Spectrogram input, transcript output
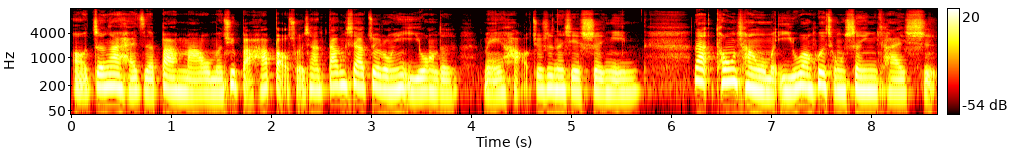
哦珍爱孩子的爸妈，我们去把它保存像当下最容易遗忘的美好，就是那些声音。那通常我们遗忘会从声音开始，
